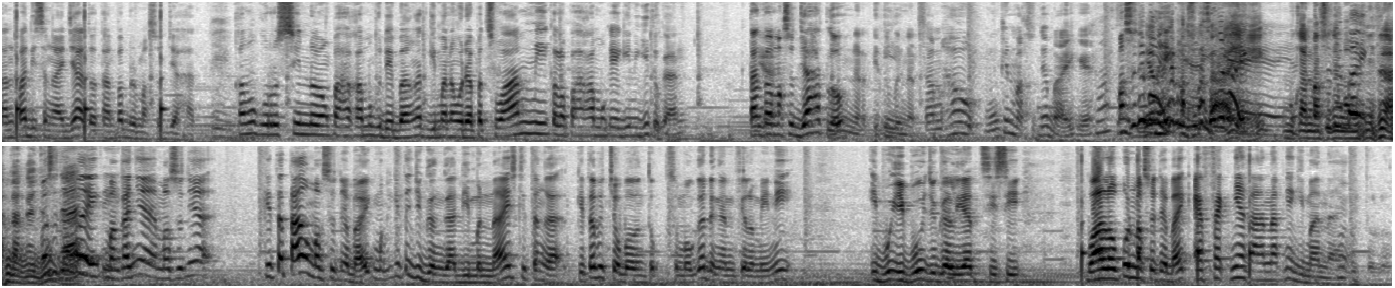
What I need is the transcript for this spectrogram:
tanpa disengaja atau tanpa bermaksud jahat. Kamu kurusin dong paha kamu gede banget, gimana mau dapat suami kalau paha kamu kayak gini gitu kan? Tanpa Iya. maksud jahat loh. Bener, itu bener. Somehow mungkin maksudnya baik ya. Maksudnya Ya, baik, mungkin maksudnya maksudnya baik. baik. Bukan maksudnya mau baik. menghina anaknya juga. Maksudnya baik, makanya maksudnya kita tahu maksudnya baik, maka kita juga nggak demonize, kita nggak kita mencoba untuk semoga dengan film ini ibu-ibu juga lihat sisi walaupun maksudnya baik, efeknya ke anaknya gimana gitu loh.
